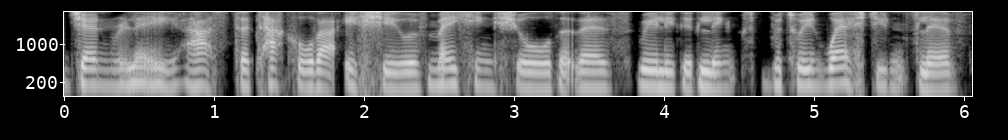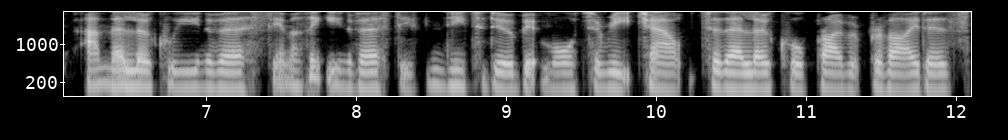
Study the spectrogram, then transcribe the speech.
generally has to tackle that issue of making sure that there's really good links between where students live and their local university. And I think universities need to do a bit more to reach out to their local private providers.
